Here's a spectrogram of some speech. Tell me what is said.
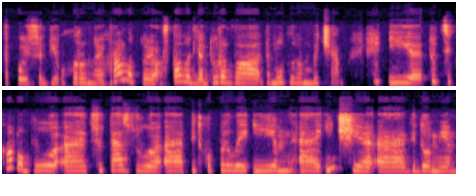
такою собі охоронною грамотою, а стало для Дурова дамоклевим мечем. І тут цікаво, бо цю тезу підхопили і інші відомі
